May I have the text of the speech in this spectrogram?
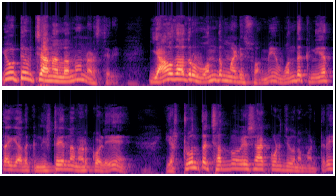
ಯೂಟ್ಯೂಬ್ ಚಾನಲನ್ನು ನಡೆಸ್ತೀರಿ. ಯಾವುದಾದ್ರೂ ಒಂದು ಮಾಡಿ ಸ್ವಾಮಿ ಒಂದಕ್ಕೆ ನಿಯತ್ತಾಗಿ ಅದಕ್ಕೆ ನಿಷ್ಠೆಯಿಂದ ನಡ್ಕೊಳ್ಳಿ. ಎಷ್ಟು ಅಂತ ಛದ್ಮವೇಷ ಹಾಕ್ಕೊಂಡು ಜೀವನ ಮಾಡ್ತೀರಿ?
